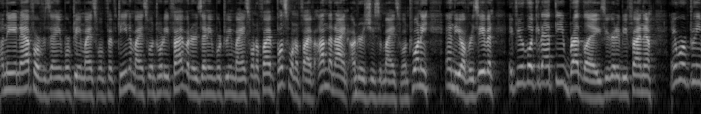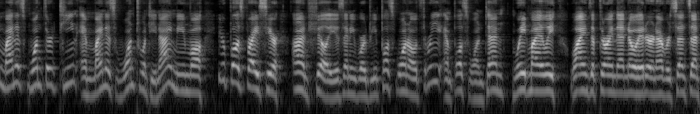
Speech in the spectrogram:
On the 8.5, over is anywhere between minus 115 and minus 125. Under is anywhere between minus 105 plus 105. On the 9, under is juice of minus 120. And the over is even. If you're looking at the red legs, you're going to be finding them anywhere between minus 113 and minus 129. Meanwhile, your plus price here on Philly is anywhere between plus 103 and plus 110. Wade Miley winds up throwing that no hitter, and ever since then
